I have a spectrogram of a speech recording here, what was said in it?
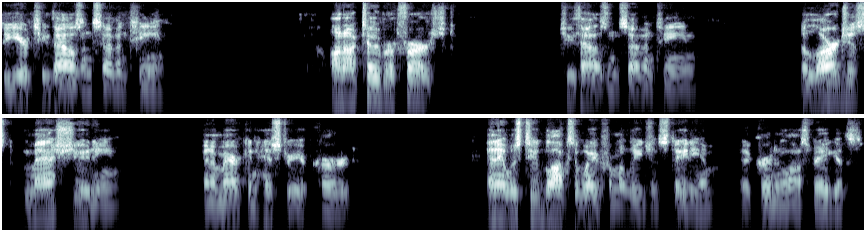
the year 2017. On October 1st, 2017, the largest mass shooting in American history occurred. And it was two blocks away from Allegiant Stadium. It occurred in Las Vegas.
